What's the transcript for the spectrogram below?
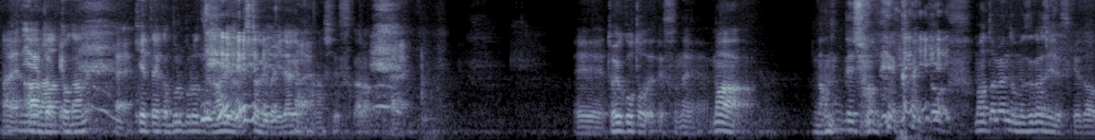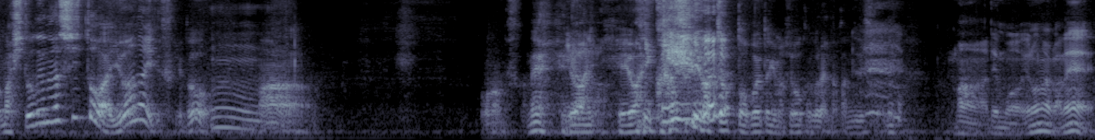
はい。アラートがね、はい。携帯がブルブルってなるようにしとけばいいだけの話ですから。はい。えーということでですね、まあ、なんでしょうね、回答。まとめるの難しいですけど、まあ、人手なしとは言わないですけど、うん。まあ、どうなんですかね、平和に平和に暮らすにはちょっと覚えておきましょうかぐらいな感じですよね。まあでも世の中ね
